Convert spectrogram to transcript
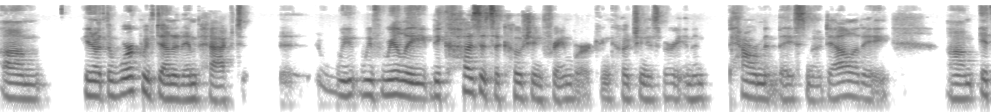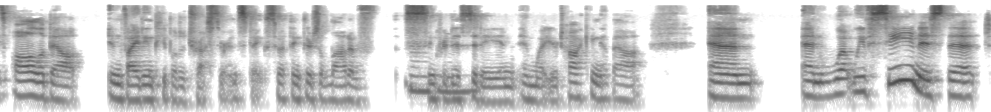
um, you know the work we've done at impact uh, we, we've really because it's a coaching framework and coaching is very an empowerment based modality um, it's all about inviting people to trust their instincts. So i think there's a lot of mm-hmm. synchronicity in, in what you're talking about and and what we've seen is that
